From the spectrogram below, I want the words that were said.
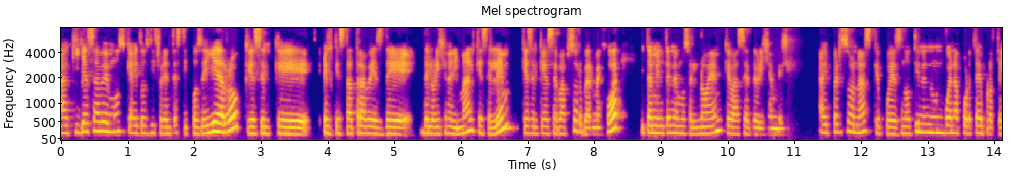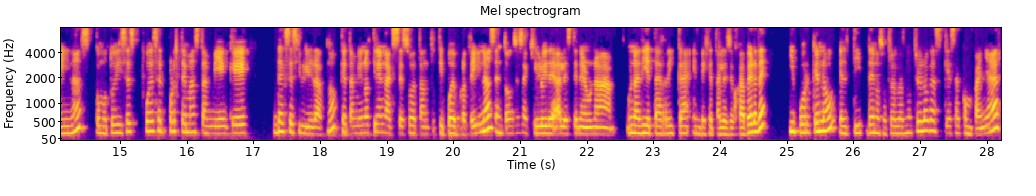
Aquí ya sabemos que hay dos diferentes tipos de hierro, que es el que, el que está a través de, del origen animal, que es el EM, que es el que se va a absorber mejor, y también tenemos el NOEM, que va a ser de origen vegetal. Hay personas que pues no tienen un buen aporte de proteínas, como tú dices, puede ser por temas también que de accesibilidad, ¿no? Que también no tienen acceso a tanto tipo de proteínas, entonces aquí lo ideal es tener una, una dieta rica en vegetales de hoja verde y, ¿por qué no? El tip de nosotras las nutriólogas, que es acompañar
